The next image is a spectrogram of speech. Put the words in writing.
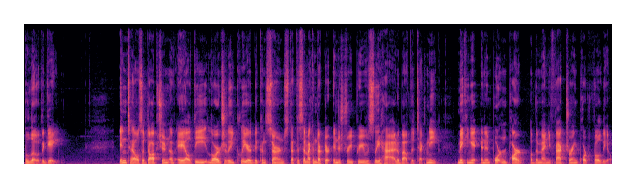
below the gate. Intel's adoption of ALD largely cleared the concerns that the semiconductor industry previously had about the technique, making it an important part of the manufacturing portfolio.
